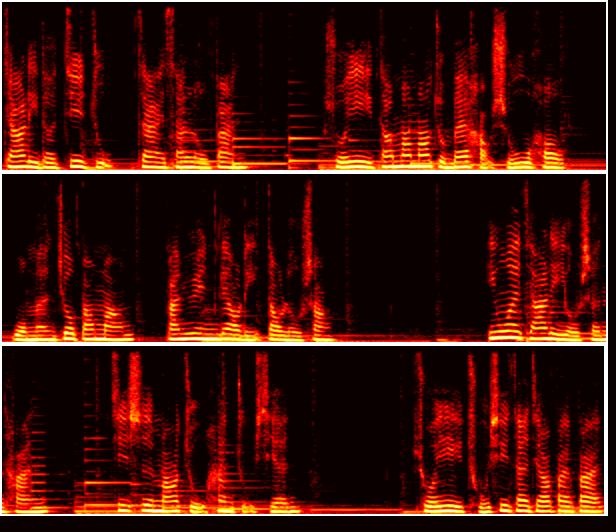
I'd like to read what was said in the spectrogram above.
家里的祭祖在三楼办，所以当妈妈准备好食物后，我们就帮忙搬运料理到楼上。因为家里有神坛祭祀妈祖和祖先，所以除夕在家拜拜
